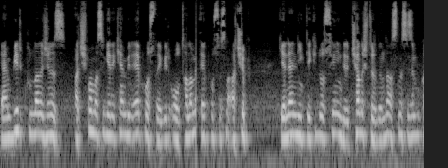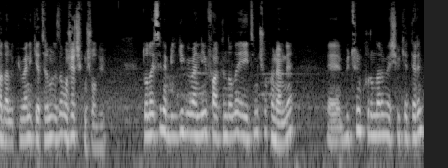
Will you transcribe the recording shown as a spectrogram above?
Yani bir kullanıcınız açmaması gereken bir e-postayı, bir oltalama e-postasını açıp gelen linkteki dosyayı indirip çalıştırdığında aslında sizin bu kadarlık güvenlik yatırımınız da boşa çıkmış oluyor. Dolayısıyla bilgi güvenliği farkındalığı eğitimi çok önemli. Ee, bütün kurumların ve şirketlerin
